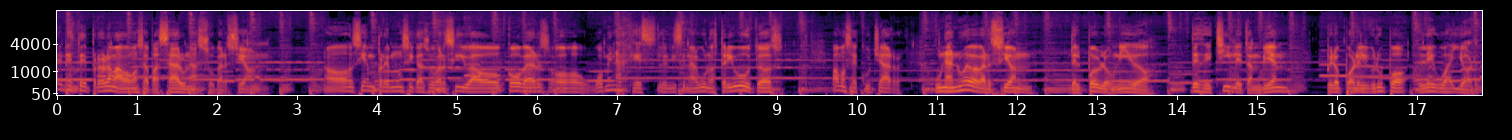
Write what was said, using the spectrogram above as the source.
en este programa vamos a pasar una subversión. No siempre música subversiva o covers o homenajes, le dicen algunos tributos. Vamos a escuchar una nueva versión del Pueblo Unido, desde Chile también, pero por el grupo Legua York.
